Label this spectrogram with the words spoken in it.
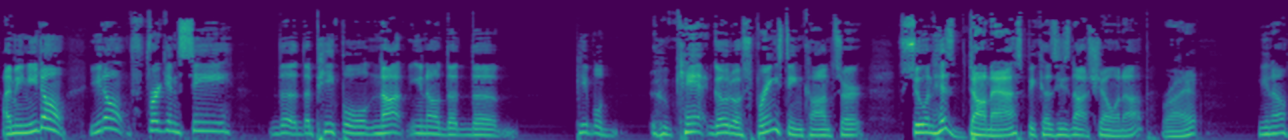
I mean, you don't you don't friggin' see the the people not you know the the people who can't go to a Springsteen concert suing his dumbass because he's not showing up. right? You know,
